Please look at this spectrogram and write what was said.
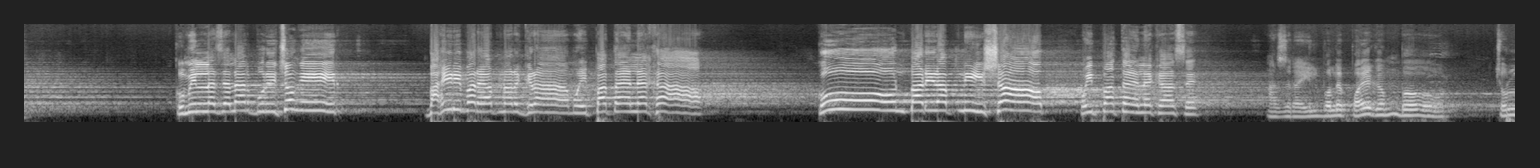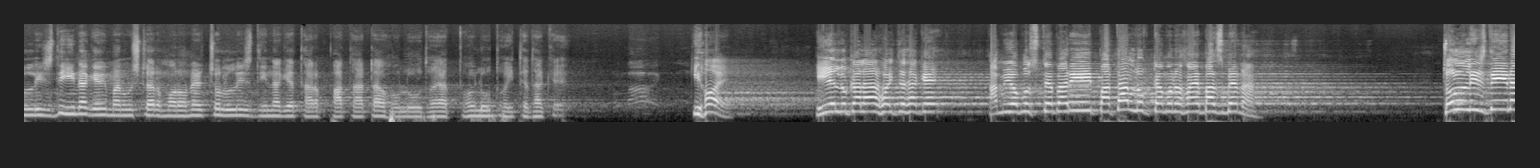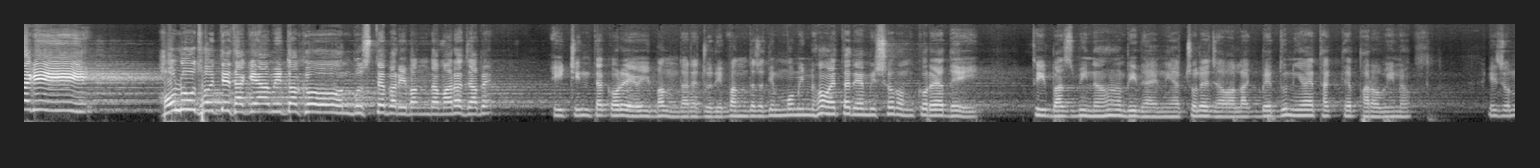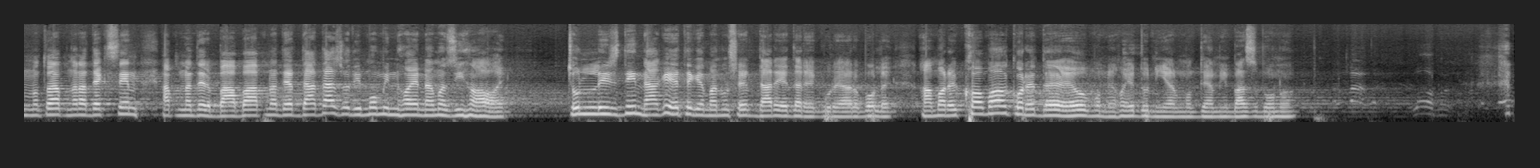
কুমিল্লা জেলার বুড়িচঙ্গির বাহিরি পারে আপনার গ্রাম, ওই পাতায় লেখা কোন বাড়ির আপনি সব? ওই পাতায় লেখা আছে, আজরাইল বলে পয়গম্বর, চল্লিশ দিন আগে মানুষটার মরণের চল্লিশ দিন আগে তার পাতাটা হলুদ হয়ে হলুদ হইতে থাকে। কি হয়? ইয়েলো কালার হইতে থাকে? আমিও বুঝতে পারি, পাতার লোকটা মনে হয় বাঁচবে না। চল্লিশ দিন আগে হলুদ হইতে থাকে, আমি তখন বুঝতে পারি বান্দা মারা যাবে। এই চিন্তা করে, ওই বান্দারে যদি, বান্দা যদি মমিন হয় তাহলে আমি স্মরণ করে দেই। তুই বাঁচবি না, বিদায় নিয়ে চলে যাওয়া লাগবে, দুনিয়ায় থাকতে পারবি না। এই জন্য তো আপনারা দেখছেন, আপনাদের বাবা, আপনাদের দাদা যদি মমিন হয়, নামাজি হয়, চল্লিশ দিন আগে থেকে মানুষের দ্বারে দ্বারে ঘুরে আর বলে, আমারে ক্ষমা করে দেও, মনে হয় দুনিয়ার মধ্যে আমি বাঁচবো না।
